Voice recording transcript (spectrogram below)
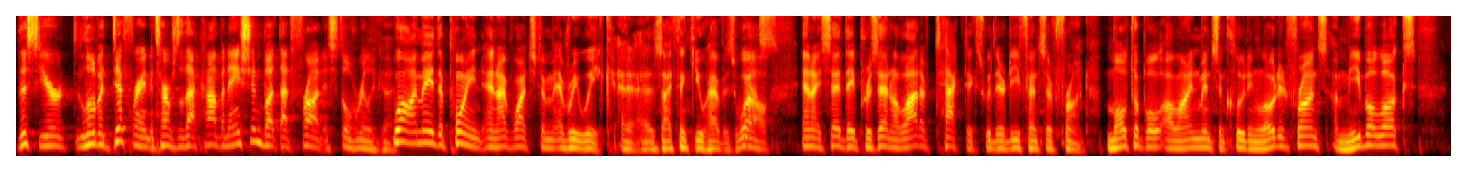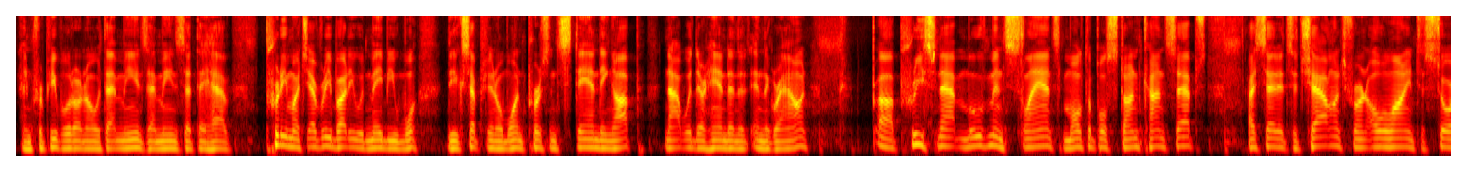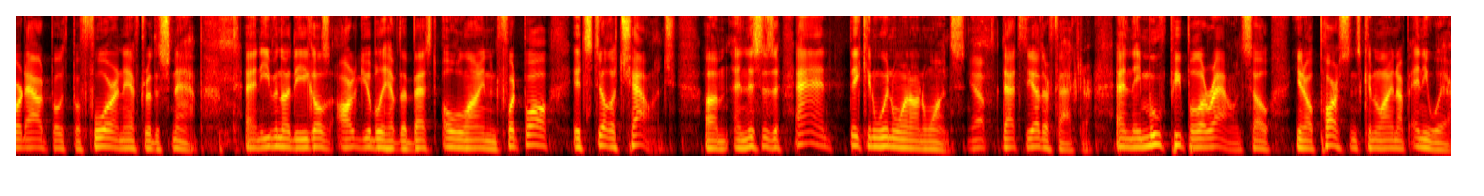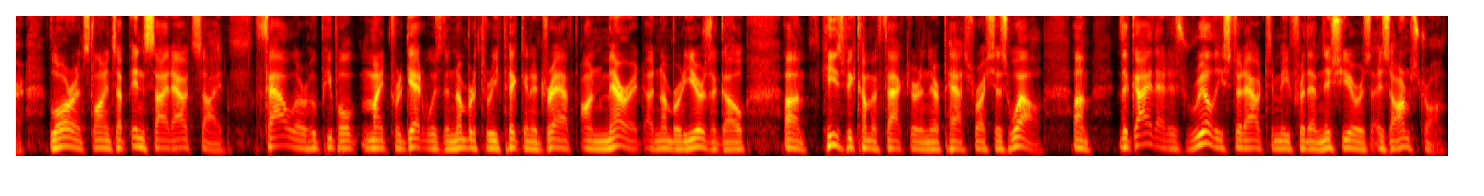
This year, a little bit different in terms of that combination, but that front is still really good. Well, I made the point, and I've watched them every week, as I think you have as well. Yes. And I said they present a lot of tactics with their defensive front, multiple alignments, including loaded fronts, amoeba looks. And for people who don't know what that means, that means that they have pretty much everybody, with maybe one, the exception of one person, standing up, not with their hand in the in the ground. Uh, pre-snap movements, slants, multiple stunt concepts. I said it's a challenge for an O line to sort out both before and after the snap. And even though the Eagles arguably have the best O line in football, it's still a challenge. Um, and this is a, and they can win one on ones. Yep. That's the other factor. And they move people around. So, you know, Parsons can line up anywhere. Lawrence lines up inside, outside. Fowler, who people might forget was the number three pick in a draft on merit a number of years ago, um, he's become a factor in their pass rush as well. Um, the guy that has really stood out to me for them this year is, is Armstrong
